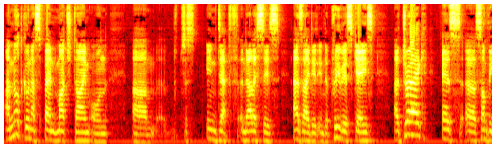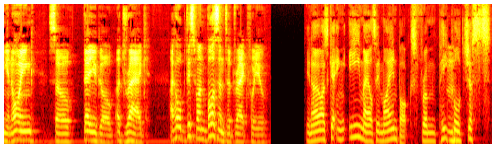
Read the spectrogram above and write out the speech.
I'm not gonna spend much time on um, just in-depth analysis as I did in the previous case. A drag is uh, something annoying, so there you go, a drag. I hope this one wasn't a drag for you. You know, I was getting emails in my inbox from people mm. just,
